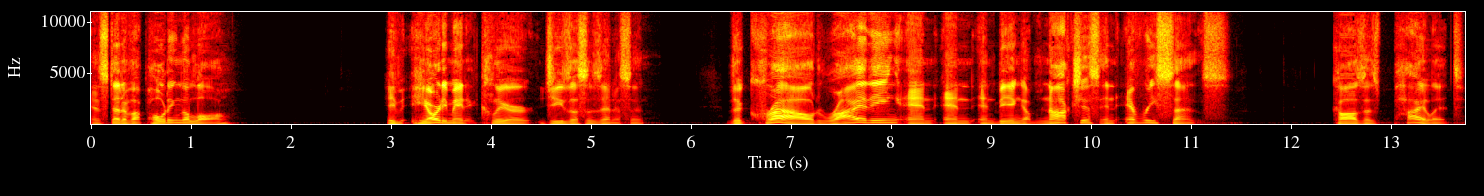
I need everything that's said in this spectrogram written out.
instead of upholding the law, he, he already made it clear Jesus is innocent the crowd rioting and, and, and being obnoxious in every sense causes Pilate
